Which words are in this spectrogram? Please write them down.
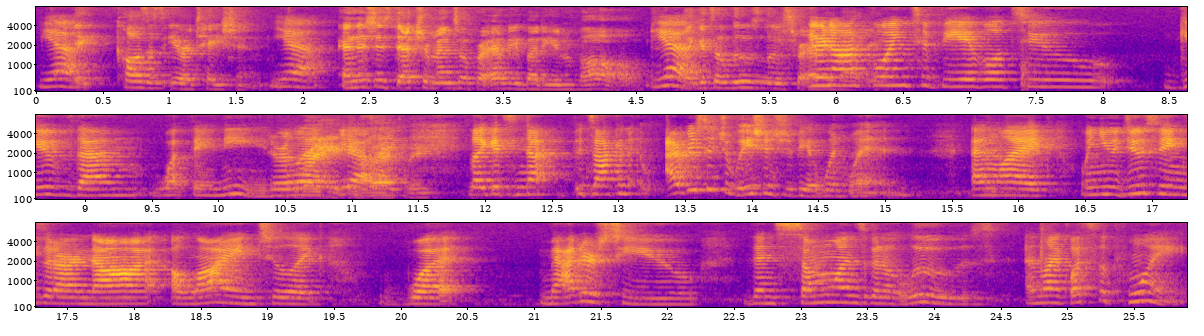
Yeah. It causes irritation, Yeah. and it's just detrimental for everybody involved. Yeah. Like it's a lose lose for everybody. You're everybody. not going to be able to give them what they need or like Right, yeah exactly. like like it's not it's not gonna every situation should be a win-win and like when you do things that are not aligned to like what matters to you then someone's gonna lose. And like what's the point?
